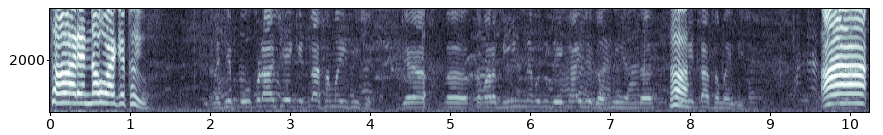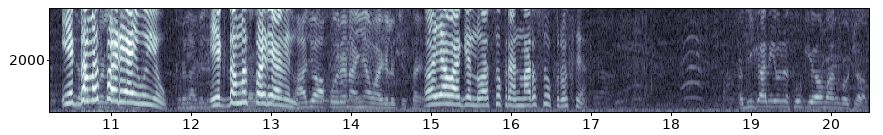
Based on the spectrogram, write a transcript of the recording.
સવારે નવ વાગે થયું. અને જે પોપડા છે કેટલા સમયથી છે? જે તમારા બીમ ને બધું દેખાય છે ઘરની અંદર હા. કેટલા સમયથી છે? આ એકદમ જ પડી આવ્યું એવું. એકદમ જ પડી આવેલું. આ જો આ પોરેને અહીંયા વાગેલું છે સાહેબ. અહીંયા વાગેલું. આ છોકરાને મારો છોકરો છે. અધિકારીઓને શું કહેવા માંગો છો આપ?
